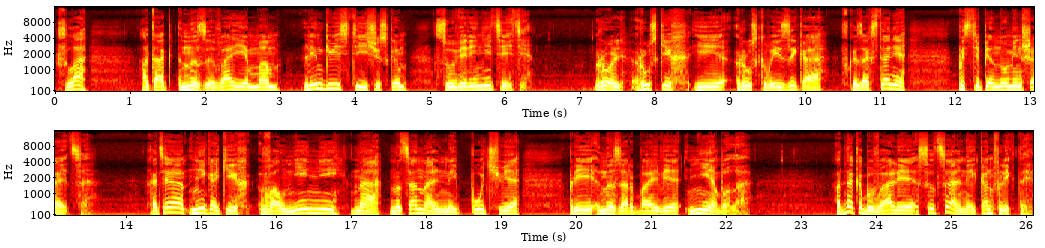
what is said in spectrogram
шла о так называемом лингвистическом суверенитете. Роль русских и русского языка в Казахстане постепенно уменьшается. Хотя никаких волнений на национальной почве при Назарбаеве не было. Однако бывали социальные конфликты.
